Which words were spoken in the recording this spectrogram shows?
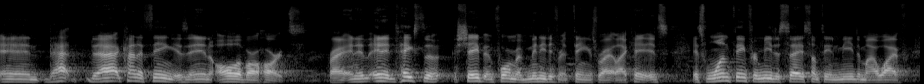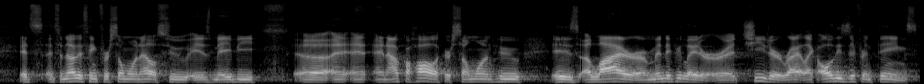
And that, that kind of thing is in all of our hearts right? And it, and it takes the shape and form of many different things, right? Like, hey, it's, it's one thing for me to say something mean to my wife. It's, it's another thing for someone else who is maybe uh, an, an, alcoholic or someone who is a liar or a manipulator or a cheater, right? Like all these different things,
